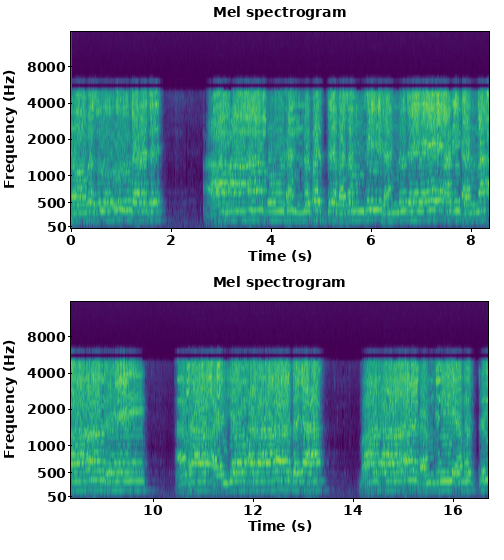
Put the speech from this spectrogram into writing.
नो वसूकरत् आमापूषन्नुपद्रवसंसीषन्नुते अभिकर्म आभृणे अधा अर्यो अरादयः माता गम्भीरमुद्रो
